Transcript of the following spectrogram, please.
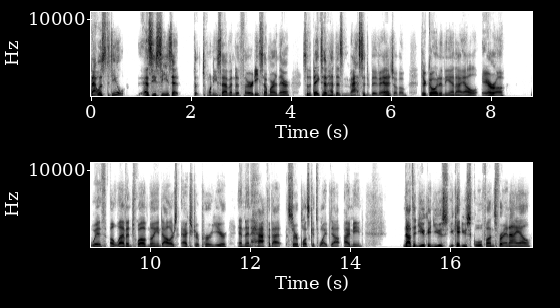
that was the deal sec's at 27 to 30 somewhere in there so the big ten had this massive advantage of them they're going in the nil era with 11 12 million dollars extra per year and then half of that surplus gets wiped out. I mean not that you can use you can't use school funds for nil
